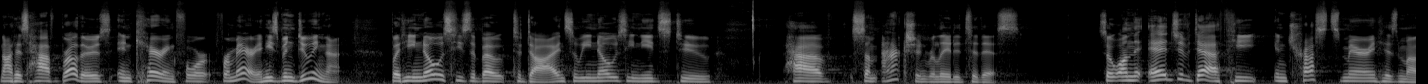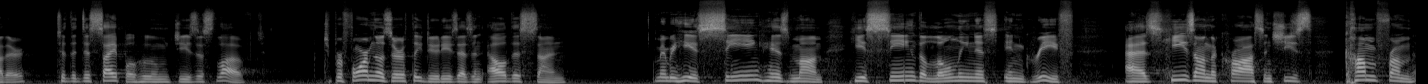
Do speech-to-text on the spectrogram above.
not his half brothers, in caring for, for Mary. And he's been doing that. But he knows he's about to die, and so he knows he needs to have some action related to this. So on the edge of death, he entrusts Mary, his mother, to the disciple whom Jesus loved to perform those earthly duties as an eldest son. Remember, he is seeing his mom, he is seeing the loneliness in grief as he's on the cross and she's come from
